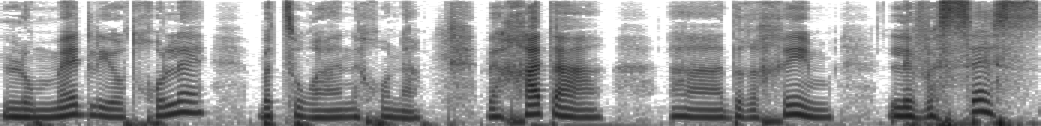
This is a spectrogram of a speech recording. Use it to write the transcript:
לומד להיות חולה בצורה הנכונה. ואחת הדרכים לבסס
